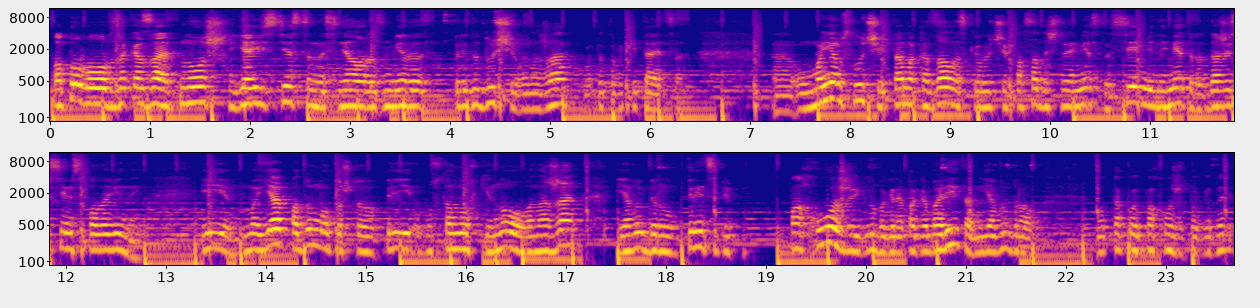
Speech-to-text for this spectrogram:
Попробовав заказать нож, я естественно снял размеры предыдущего ножа, вот этого китайца. В моем случае там оказалось, короче, посадочное место 7 миллиметров, даже 7,5 и я подумал, то, что при установке нового ножа я выберу, в принципе, похожий, грубо говоря, по габаритам. Я выбрал вот такой похожий по габаритам.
